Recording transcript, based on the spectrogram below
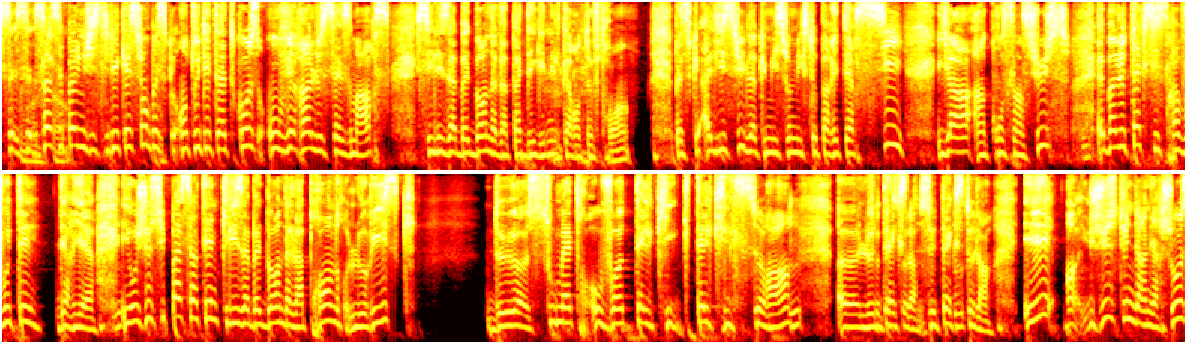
ça, c'est pas une justification parce qu'en tout état de cause, on verra le 16 mars si Elisabeth Borne, va pas dégainer le 49-3. Parce qu'à l'issue de la commission mixte paritaire, si il y a un consensus, eh ben le texte il sera voté derrière. Et je suis pas certaine qu'Elisabeth Borne elle va prendre le risque de euh, soumettre au vote tel qu'il tel qu'il sera Mm. euh, le Ce texte, texte-là. ce texte-là. Et euh, juste une dernière chose.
